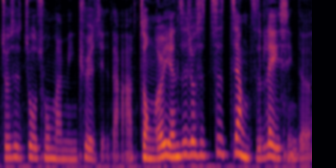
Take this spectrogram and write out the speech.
就是做出蛮明确解答。总而言之，就是这这样子类型的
